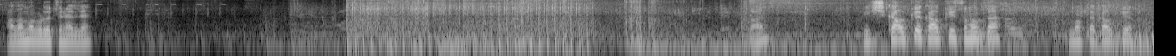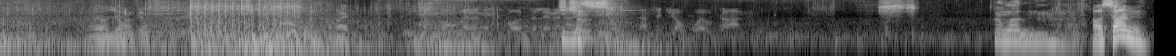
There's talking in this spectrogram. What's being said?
Adamı burada tünelde. Lan. Bir kişi kalkıyor kalkıyor abi. Smoke'ta kalkıyor. Öldü. Done. Aman. Hasan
